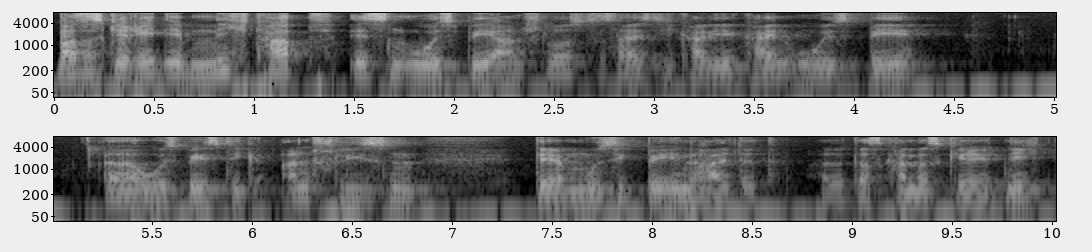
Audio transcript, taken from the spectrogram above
Was das Gerät eben nicht hat, ist ein USB-Anschluss. Das heißt, ich kann hier kein USB, äh, USB-Stick anschließen, der Musik beinhaltet. Also das kann das Gerät nicht.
